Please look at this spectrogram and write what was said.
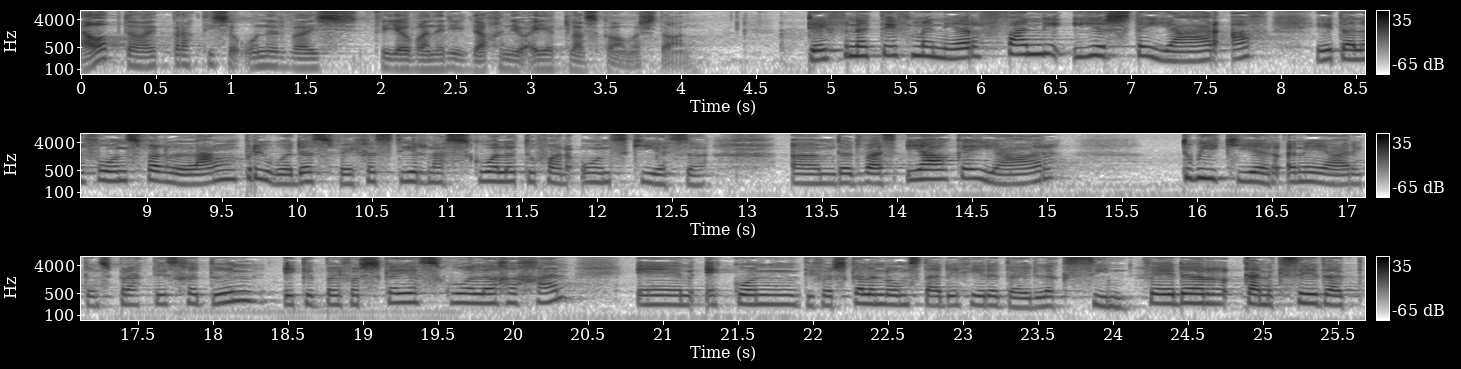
Help daai praktiese onderwys vir jou wanneer jy die dag in jou eie klaskamer staan? Definitief meneer van die eerste jaar af het hulle vir ons vir lang periodes weggestuur na skole toe van ons keuse. Ehm um, dit was elke jaar twee keer in 'n jaar het ons prakties gedoen. Ek het by verskeie skole gegaan en ek kon die verskillende omstandighede duidelik sien. Verder kan ek sê dat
